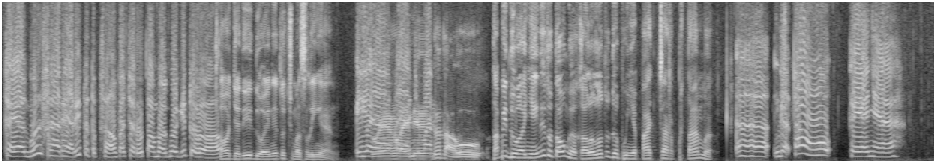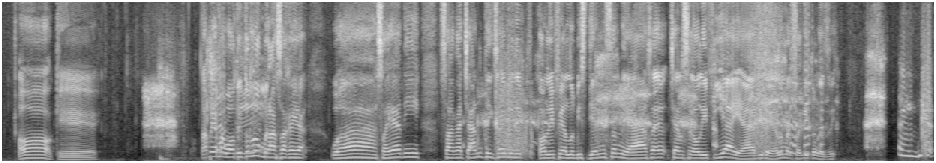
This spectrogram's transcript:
kayak gue sehari-hari tetap sama pacar utama gue gitu loh. Oh jadi dua ini tuh cuma selingan. Iya. Gue yang lainnya cuman- itu tahu. Tapi duanya ini tuh tahu nggak kalau lu tuh udah punya pacar pertama? Eh, nggak tahu kayaknya Oh, oke. Tapi emang waktu itu lu merasa kayak Wah, saya nih sangat cantik. Saya mirip Olivia Lubis Jensen ya. Saya Chelsea Olivia ya, gitu ya. Lu merasa gitu gak sih? enggak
